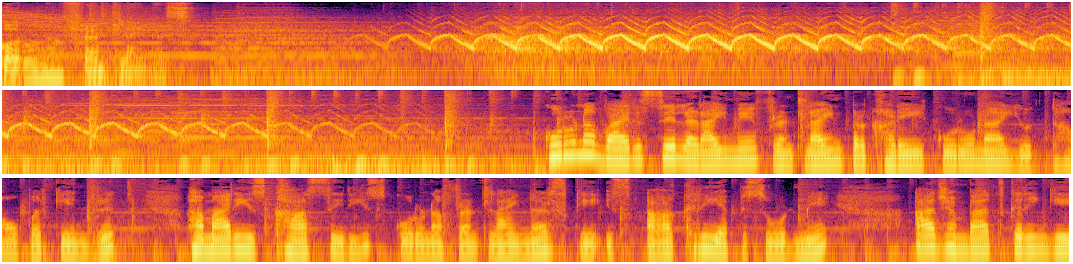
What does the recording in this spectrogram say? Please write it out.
Corona frontliners corona virus से लड़ाई में फ्रंटलाइन पर खड़े कोरोना योद्धाओं पर केंद्रित, हमारी इस खास सीरीज़ कोरोना फ्रंटलाइनर्स के इस आखिरी एपिसोड में, आज हम बात करेंगे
